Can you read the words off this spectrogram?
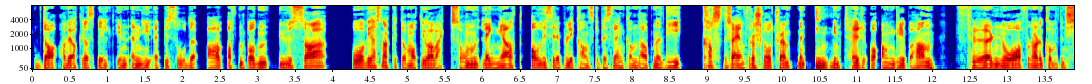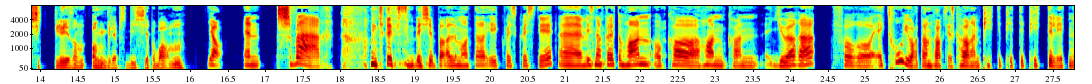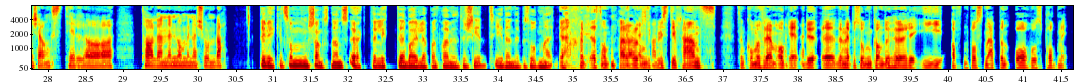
Da har vi akkurat spilt inn en ny episode av Aftenpodden USA, og vi har snakket om at det jo har vært sånn lenge at alle disse republikanske presidentkandidatene de kaster seg inn for å slå Trump, men ingen tør å angripe han før nå, for nå har det kommet en skikkelig sånn angrepsbikkje på banen. Ja, en svær angrepsbikkje på alle måter i Chris Christie. Eh, vi snakker litt om han og hva han kan gjøre for å Jeg tror jo at han faktisk har en bitte, bitte, bitte liten sjanse til å ta denne nominasjonen, da. Det virket som sjansen hans økte litt eh, bare i løpet av et par minutters tid i denne episoden her. Ja, det er sant. Her er det noen Christie-fans som kommer frem. Ok, du, eh, denne episoden kan du høre i Aftenposten-appen og hos Podme.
